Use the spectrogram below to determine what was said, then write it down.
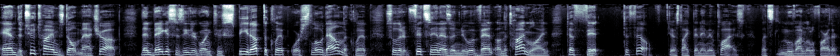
and the two times don't match up, then Vegas is either going to speed up the clip or slow down the clip so that it fits in as a new event on the timeline to fit to fill, just like the name implies. Let's move on a little farther.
